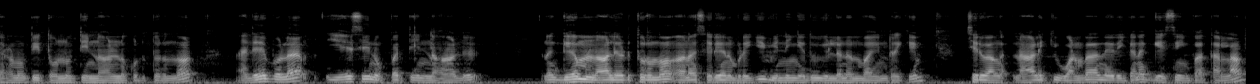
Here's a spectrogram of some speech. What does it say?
இரநூத்தி தொண்ணூற்றி நாலுன்னு கொடுத்துருந்தோம். அதே போல் ஏசி முப்பத்தி நாலு. ஆனால் கேம் நாலு எடுத்திருந்தோம். ஆனால் சரியான படிக்கு வின்னிங் எதுவும் இல்லை நண்பா இன்றைக்கு. சரி வாங்க நாளைக்கு ஒன்பதாம் தேதிக்கான கெஸ்ஸிங் பார்த்தரலாம்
